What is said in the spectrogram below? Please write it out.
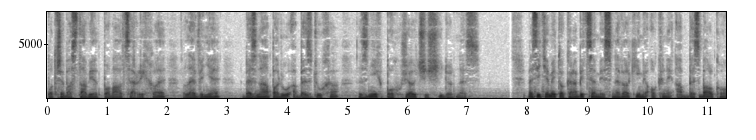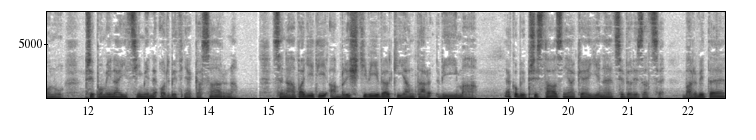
Potřeba stavět po válce rychle, levně, bez nápadů a bez ducha, z nich bohužel čiší dodnes. Mezi těmito krabicemi s nevelkými okny a bez balkónů, připomínajícími neodbitně kasárna, se nápaditý a blištivý velký jantar výjímá jako by přistál z nějaké jiné civilizace, barvité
